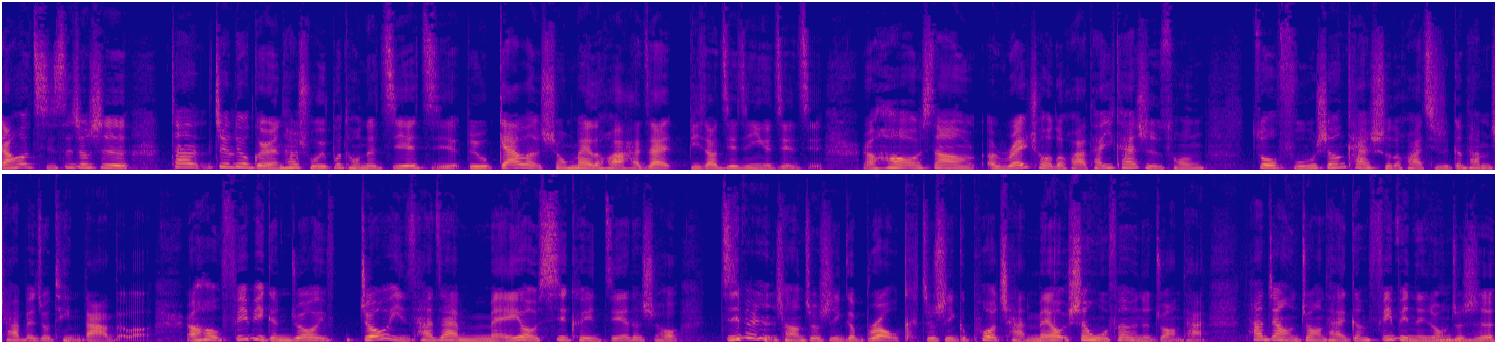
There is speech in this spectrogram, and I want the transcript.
然后其次就是他这六个人，他属于不同的阶级。比如 Gala 兄妹的话，还在比较接近一个阶级。然后像呃 Rachel 的话，他一开始从做服务生开始的话，其实跟他们差别就挺大的了。然后 Phoebe 跟 Joey，Joey 他在没有戏可以接的时候，基本上就是一个 broke，就是一个破产，没有身无分文的状态。他这样的状态跟 Phoebe 那种就是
